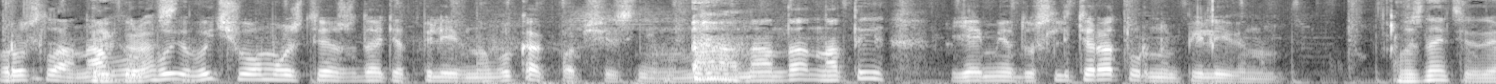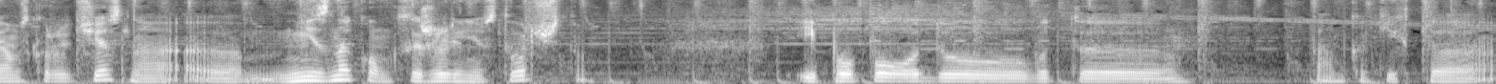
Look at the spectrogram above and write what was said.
Руслан, а вы, вы чего можете ожидать от Пелевина? Вы как вообще с ним? На, на, на, на ты, я имею в виду, с литературным Пелевиным? Вы знаете, я вам скажу честно, э, не знаком, к сожалению, с творчеством. И по поводу вот э, там каких-то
